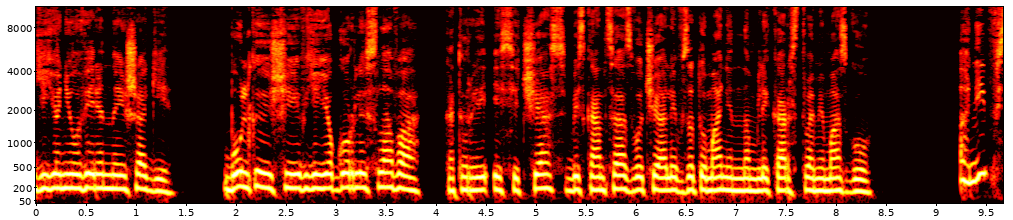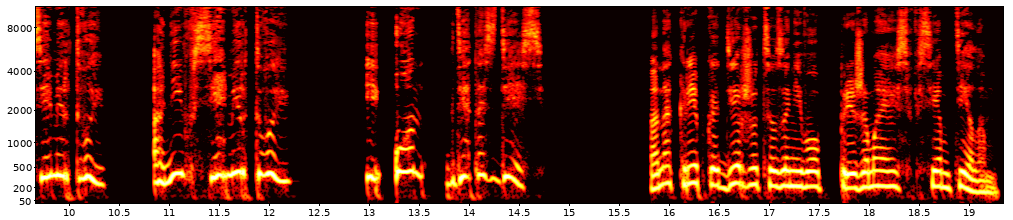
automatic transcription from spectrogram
Ее неуверенные шаги, булькающие в ее горле слова, которые и сейчас без конца звучали в затуманенном лекарствами мозгу. Они все мертвы. Они все мертвы. И он где-то здесь. Она крепко держится за него, прижимаясь всем телом,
